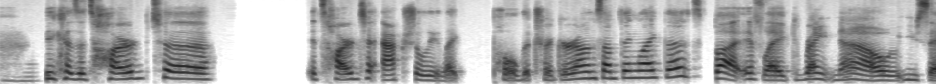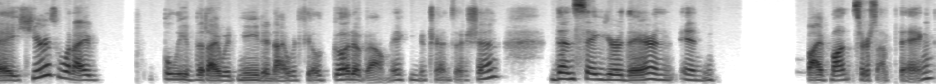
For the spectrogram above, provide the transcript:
Mhm. because it's hard to it's hard to actually like pull the trigger on something like this but if like right now you say here's what i believe that i would need and i would feel good about making a transition then say you're there in in five months or something.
